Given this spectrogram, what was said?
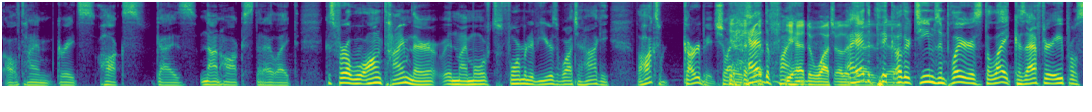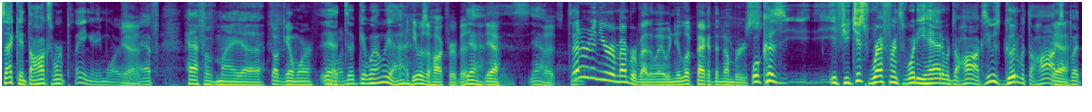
all-time greats, Hawks guys, non-Hawks that I liked. Because for a long time there, in my most formative years of watching hockey, the Hawks were garbage. So I had to find. You had to watch other I had to pick yeah. other teams and players to like. Because after April second, the Hawks weren't playing anymore. Yeah. Half half of my. Uh, Doug Gilmour. yeah. Doug- well, yeah. He was a Hawk for a bit. Yeah. Yeah. Yeah. But- Better than you remember, by the way, when you look back at the numbers. Well, because if you just reference what he had with the Hawks, he was good with the Hawks, Yeah. but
